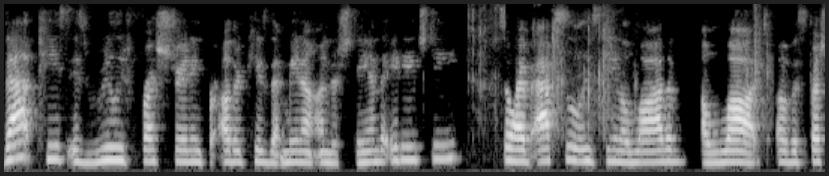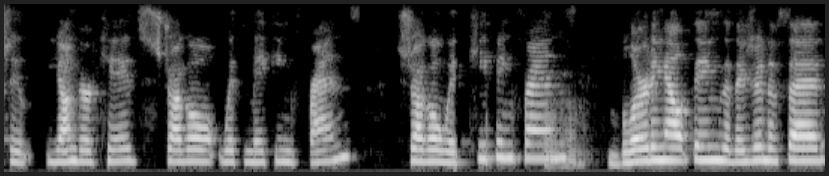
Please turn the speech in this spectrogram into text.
that piece is really frustrating for other kids that may not understand the ADHD. So I've absolutely seen a lot of, a lot of especially younger kids struggle with making friends, struggle with keeping friends. Uh-huh blurting out things that they shouldn't have said,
